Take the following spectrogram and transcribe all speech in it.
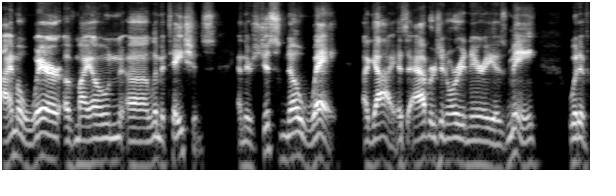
I'm aware of my own uh, limitations, and there's just no way a guy as average and ordinary as me would have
